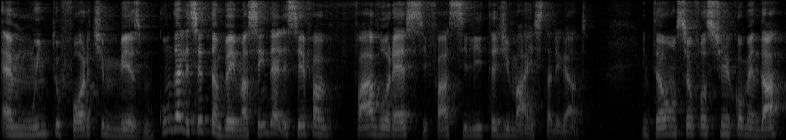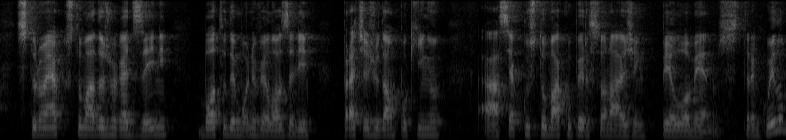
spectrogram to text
é muito forte mesmo. Com DLC também, mas sem DLC fa favorece, facilita demais, tá ligado? Então, se eu fosse te recomendar, se tu não é acostumado a jogar de Zane, bota o Demônio Veloz ali para te ajudar um pouquinho a se acostumar com o personagem, pelo menos. Tranquilo?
